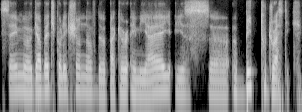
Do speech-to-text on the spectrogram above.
same uh, garbage collection of the Packer AMI is uh, a bit too drastic.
